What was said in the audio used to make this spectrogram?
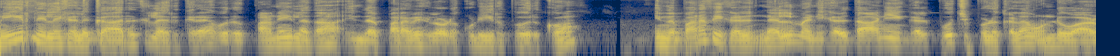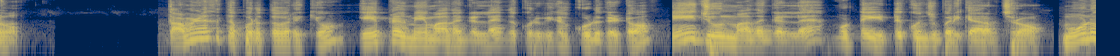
நீர்நிலைகளுக்கு அருகில் இருக்கிற ஒரு பனையில தான் இந்த பறவைகளோட குடியிருப்பு இருக்கும். இந்த பறவைகள் நெல்மணிகள் தானியங்கள் பூச்சிப்புழுக்களை உண்டு வாழும். தமிழகத்தை பொறுத்த வரைக்கும் ஏப்ரல் மே மாதங்கள்ல இந்த குருவிகள் கூடு கட்டும். மே ஜூன் மாதங்கள்ல முட்டையிட்டு குஞ்சு பொறிக்க ஆரம்பிச்சிரும். மூணு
